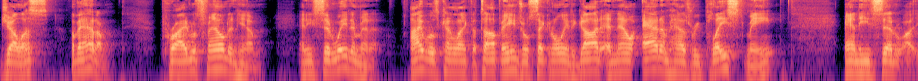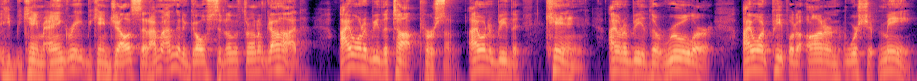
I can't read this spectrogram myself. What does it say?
jealous of Adam. Pride was found in him. And he said, wait a minute. I was kind of like the top angel, second only to God, and now Adam has replaced me. And he said, uh, he became angry, became jealous, said, I'm, I'm going to go sit on the throne of God. I want to be the top person. I want to be the king. I want to be the ruler. I want people to honor and worship me.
